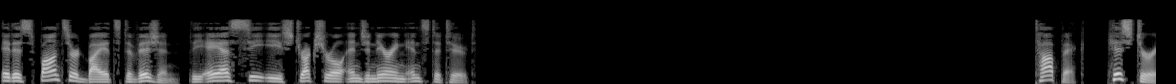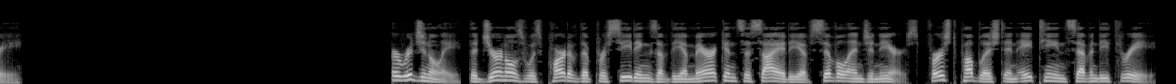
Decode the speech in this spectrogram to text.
It is sponsored by its division, the ASCE Structural Engineering Institute. History Originally, the Journals was part of the Proceedings of the American Society of Civil Engineers, first published in 1873.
